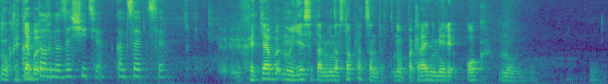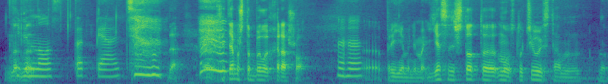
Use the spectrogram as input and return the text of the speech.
Ну, хотя Антон бы, на защите концепции. Хотя бы, ну, если там не на 100%, ну, по крайней мере, ок, ну, на- на- 95. да, Э, хотя бы, чтобы было хорошо, э, приемлемо. Если что-то, ну, случилось там, ну,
